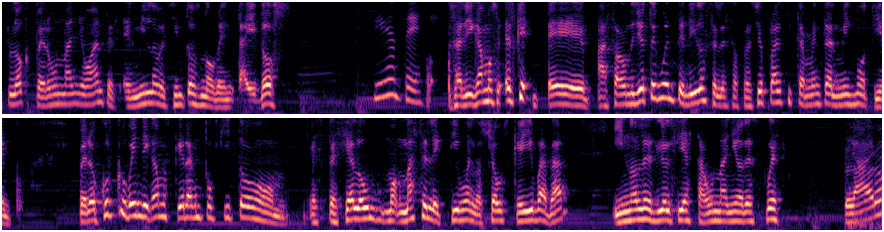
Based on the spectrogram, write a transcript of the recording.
Plug, pero un año antes, en 1992. Fíjate. O sea, digamos, es que eh, hasta donde yo tengo entendido se les ofreció prácticamente al mismo tiempo. Pero Kurt Cobain, digamos que era un poquito especial o un- más selectivo en los shows que iba a dar y no les dio el sí hasta un año después. Claro.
